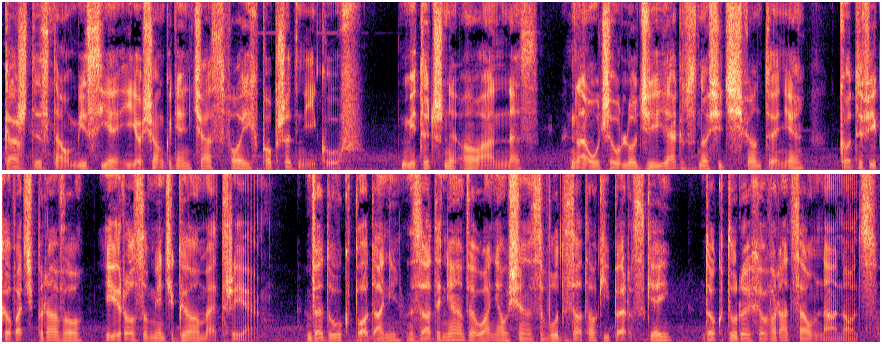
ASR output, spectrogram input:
Każdy znał misje i osiągnięcia swoich poprzedników. Mityczny Oannes nauczył ludzi, jak wznosić świątynię, kodyfikować prawo i rozumieć geometrię. Według podań za dnia wyłaniał się z wód Zatoki Perskiej, do których wracał na noc.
